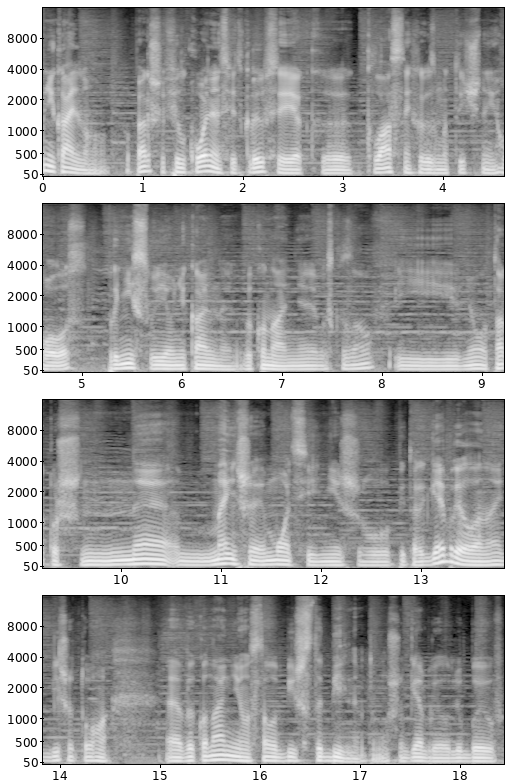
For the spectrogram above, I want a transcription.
Унікального? По-перше, Філ Колінс відкрився як е, класний харизматичний голос, приніс своє унікальне виконання, я би сказав, і в нього також не менше емоцій, ніж у Пітера Гебріела, навіть більше того, е, виконання його стало більш стабільним, тому що Гебріел любив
